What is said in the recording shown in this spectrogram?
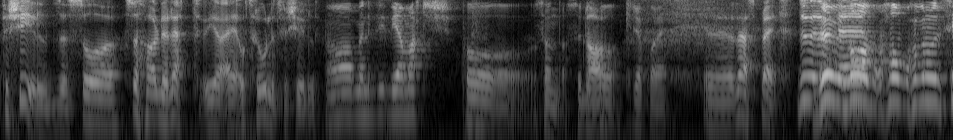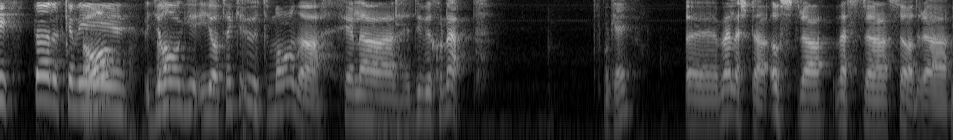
förkyld så, så hör du rätt. Jag är otroligt förkyld. Ja, men vi, vi har match på söndag, så du Ja. får krya på dig. Eh, nässpray. Du, Du, eh, vad, har, har vi något sista eller ska vi... Ja, jag, jag tänker utmana hela division 1. Okej. Eh, mellersta, östra, västra, södra,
